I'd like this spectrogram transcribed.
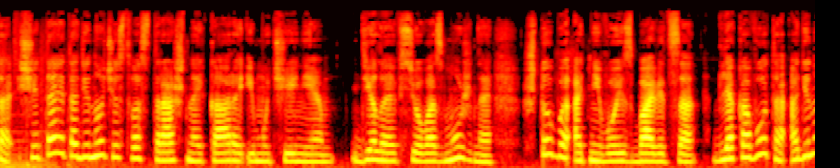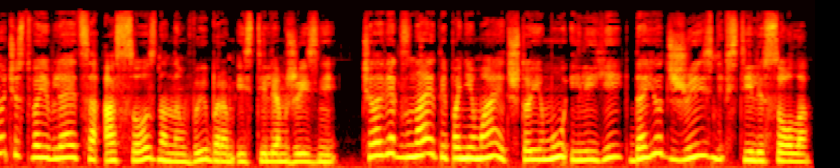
Кто-то считает одиночество страшной карой и мучением, делая все возможное, чтобы от него избавиться. Для кого-то одиночество является осознанным выбором и стилем жизни. Человек знает и понимает, что ему или ей дает жизнь в стиле соло.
